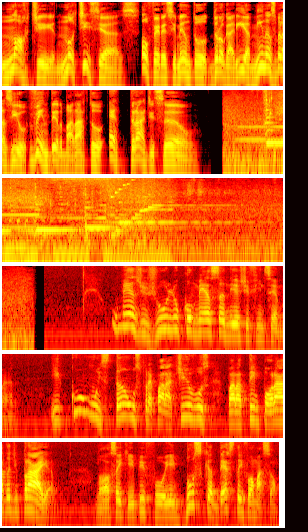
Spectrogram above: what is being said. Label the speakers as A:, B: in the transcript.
A: Norte Notícias. Oferecimento Drogaria Minas Brasil. Vender barato é tradição.
B: O mês de julho começa neste fim de semana. E como estão os preparativos para a temporada de praia? Nossa equipe foi em busca desta informação.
